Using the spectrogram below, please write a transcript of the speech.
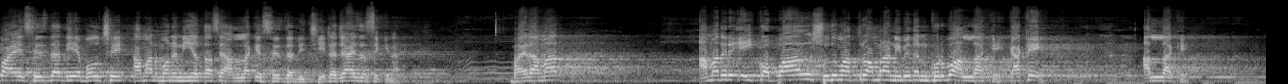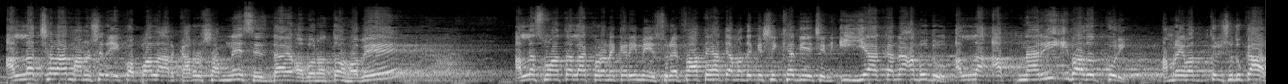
পায়ে সেজদা দিয়ে বলছে, আমার মনে নিয়ত আছে, আল্লাহকে সেজদা দিচ্ছি। এটা জায়েজ আছে কিনা? ভাইরা আমার, আমাদের এই কপাল শুধুমাত্র আমরা নিবেদন করব আল্লাহকে। কাকে? আল্লাহকে। আল্লাহ ছাড়া মানুষের এই কপাল আর কারোর সামনে সেজদায় অবনত হবে আল্লাহ সুমাতাল্লাহ কোরআনে কারিমে সুরে ফাতেহাতে আমাদেরকে শিক্ষা দিয়েছেন ইয়া কানা আবুদু আল্লাহ আপনারই ইবাদত করি। আমরা ইবাদত করি শুধু কার?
